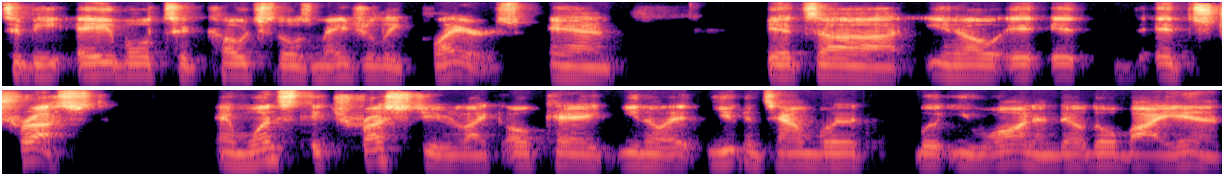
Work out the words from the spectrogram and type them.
to be able to coach those major league players. And it's uh you know it, it it's trust. And once they trust you, like, okay, you know, it, you can tell them what, what you want and they'll, they'll buy in.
